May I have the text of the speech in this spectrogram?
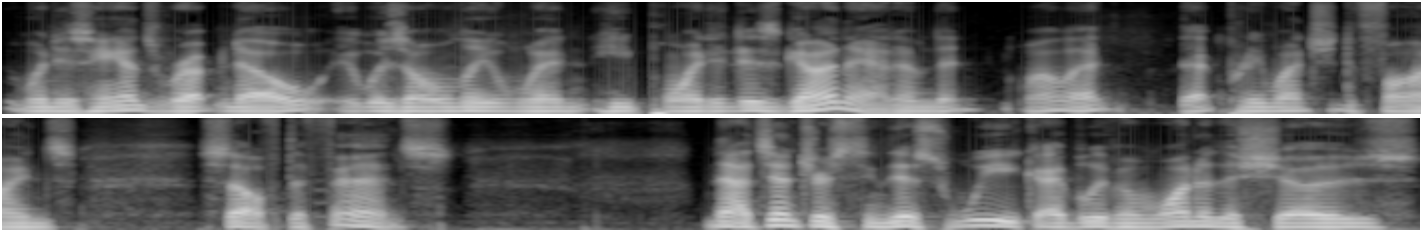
when his hands were up? No, it was only when he pointed his gun at him that, well, that, that pretty much defines self defense. Now, it's interesting. This week, I believe in one of the shows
